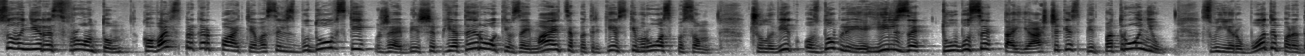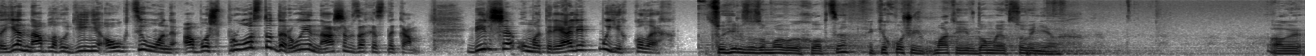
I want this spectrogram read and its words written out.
Сувеніри з фронту. Коваль з Прикарпаття Василь Збудовський вже більше п'яти років займається петриківським розписом. Чоловік оздоблює гільзи, тубуси та ящики з-під патронів. Свої роботи передає на благодійні аукціони або ж просто дарує нашим захисникам. Більше у матеріалі моїх колег. Цю гільзу замовили хлопці, які хочуть мати її вдома як сувенір. Але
